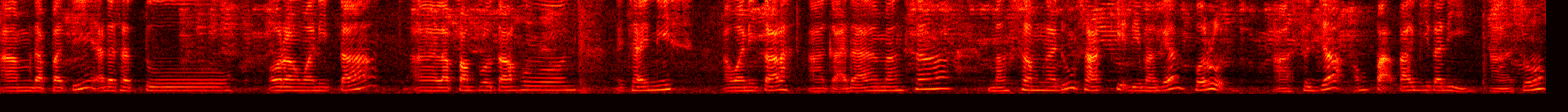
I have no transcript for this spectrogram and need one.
um, mendapati ada satu orang wanita uh, 80 tahun Chinese uh, wanita lah. Uh, keadaan mangsa mangsa mengadu sakit di bahagian perut ha, sejak 4 pagi tadi. Ha, so,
